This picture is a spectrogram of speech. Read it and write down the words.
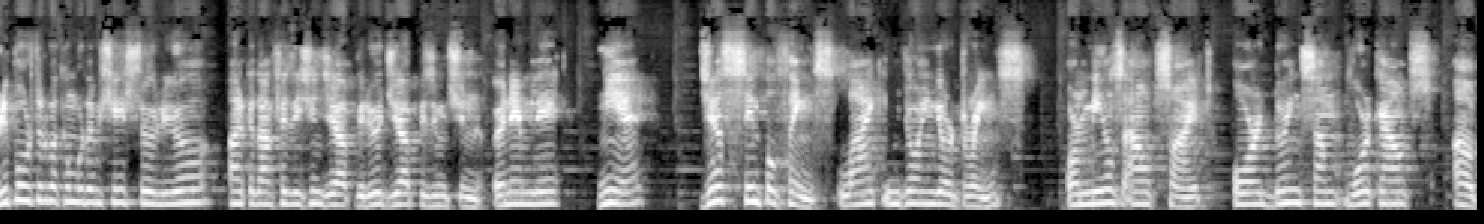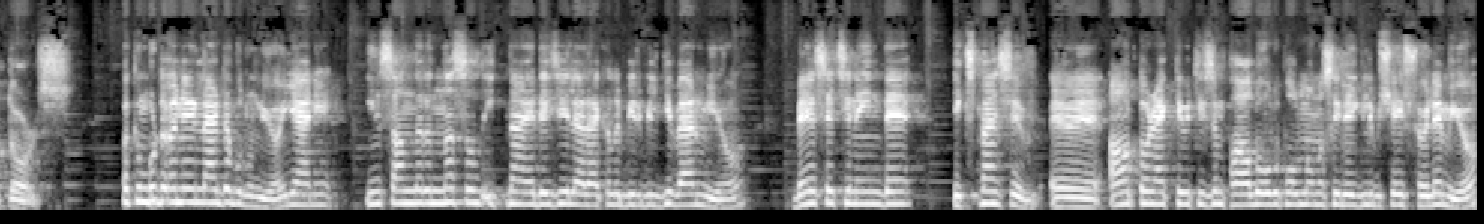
Reporter bakın burada bir şey söylüyor. Arkadan physician cevap veriyor. Cevap bizim için önemli. Niye? Just simple things like enjoying your drinks or meals outside or doing some workouts outdoors. Bakın burada önerilerde bulunuyor. Yani insanların nasıl ikna edeceğiyle alakalı bir bilgi vermiyor. B seçeneğinde expensive, e, outdoor activities'in pahalı olup olmaması ile ilgili bir şey söylemiyor.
